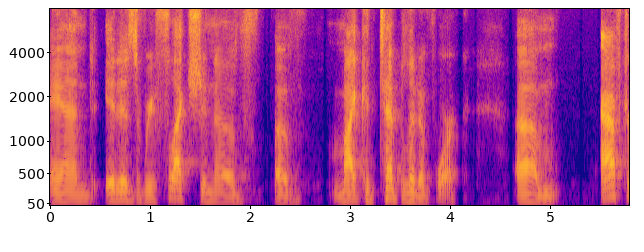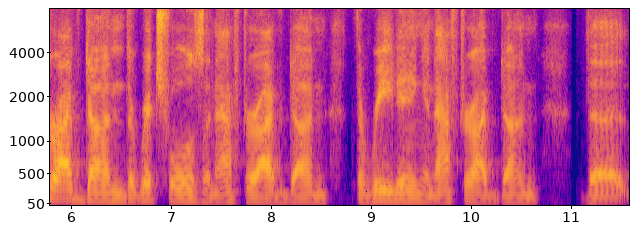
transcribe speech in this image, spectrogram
and it is a reflection of of my contemplative work. Um, after I've done the rituals and after I've done the reading and after I've done the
